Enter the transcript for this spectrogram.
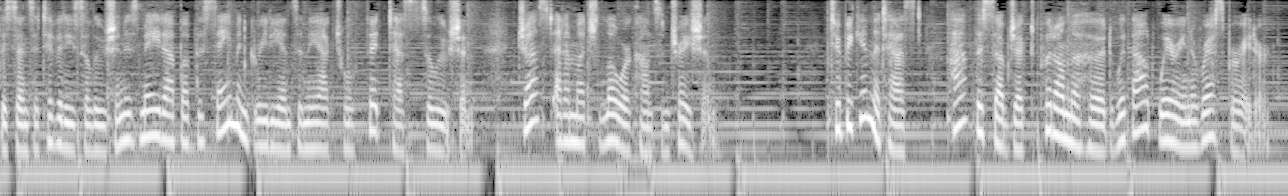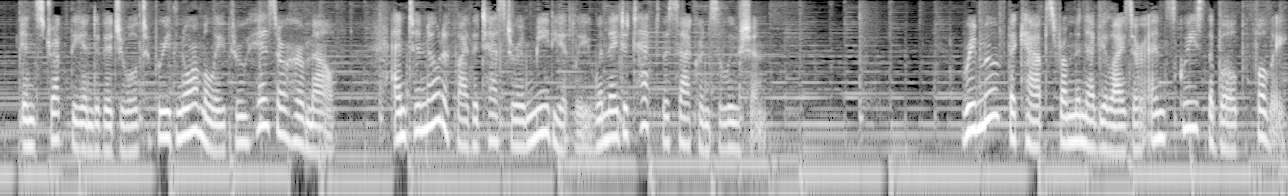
The sensitivity solution is made up of the same ingredients in the actual fit test solution, just at a much lower concentration. To begin the test, have the subject put on the hood without wearing a respirator. Instruct the individual to breathe normally through his or her mouth and to notify the tester immediately when they detect the saccharin solution. Remove the caps from the nebulizer and squeeze the bulb fully.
